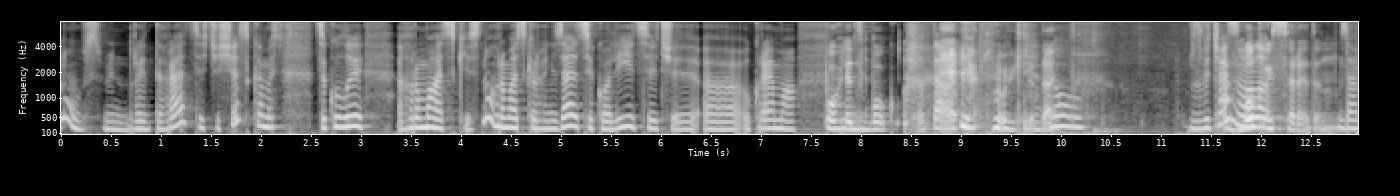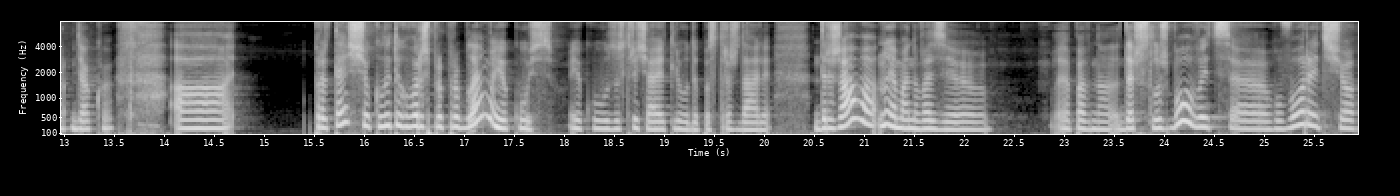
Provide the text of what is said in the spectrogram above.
ну, реінтеграції чи ще з кимось, це коли громадськість, ну, громадські організації, коаліції чи е, окремо погляд з боку. Так. Як ми виглядаємо. Ну, Звичайно, з боку але... і зсередини. Да, Дякую. А, Про те, що коли ти говориш про проблему якусь, яку зустрічають люди постраждалі, держава, ну я маю на увазі Е, певна держслужбовець е, говорить, що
